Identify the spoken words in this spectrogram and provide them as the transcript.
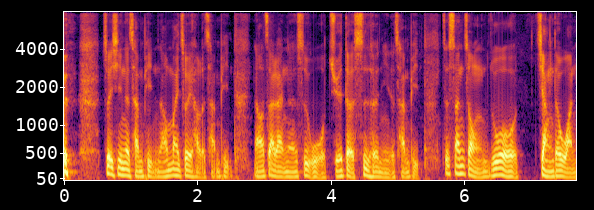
最新的产品，然后卖最好的产品，然后再来呢，是我觉得适合你的产品，这三种如果。讲得完，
